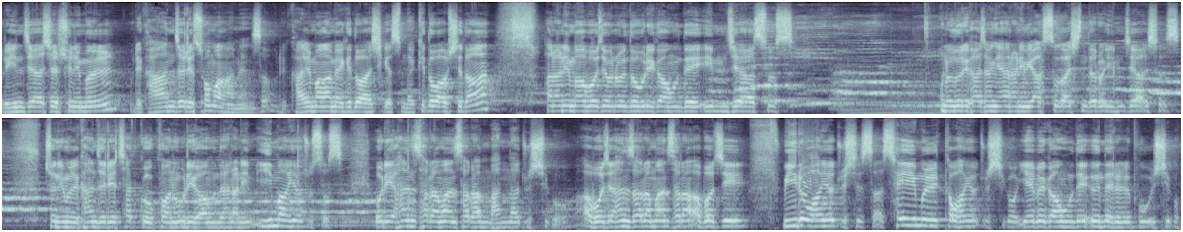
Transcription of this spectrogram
우리 인재하실 주님을 우리 간절히 소망하면서 우리 갈망하며 기도하시겠습니다. 기도합시다. 하나님 아버지 오늘도 우리 가운데 임재하소서. 오늘도 우리 가정에 하나님 약속하신 대로 임재하셔서. 주님을 간절히 찾고 구하는 우리 가운데 하나님 임하여 주소서. 우리 한 사람 한 사람 만나 주시고 아버지 한 사람 한 사람 아버지 위로하여 주시사 새 힘을 더하여 주시고 예배 가운데 은혜를 부으시고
